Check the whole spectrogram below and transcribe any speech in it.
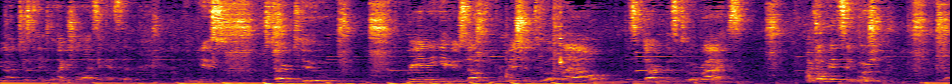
you're not just intellectualizing, is that when you start to really give yourself permission to allow this darkness to arise, oh, it's emotional. You know,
